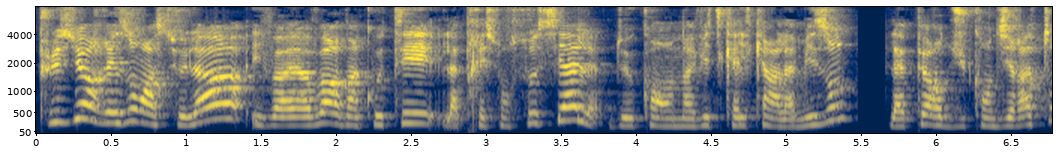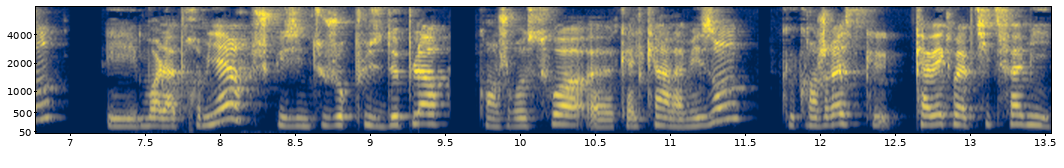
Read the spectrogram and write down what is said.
Plusieurs raisons à cela, il va y avoir d'un côté la pression sociale de quand on invite quelqu'un à la maison, la peur du quand dira-t-on, et moi la première, je cuisine toujours plus de plats quand je reçois euh, quelqu'un à la maison que quand je reste qu'avec ma petite famille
